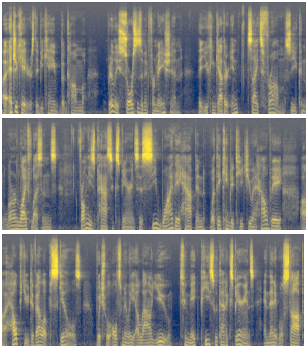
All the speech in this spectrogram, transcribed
uh, educators. They became become really sources of information that you can gather insights from so you can learn life lessons from these past experiences, see why they happened, what they came to teach you, and how they uh, help you develop skills, which will ultimately allow you to make peace with that experience, and then it will stop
